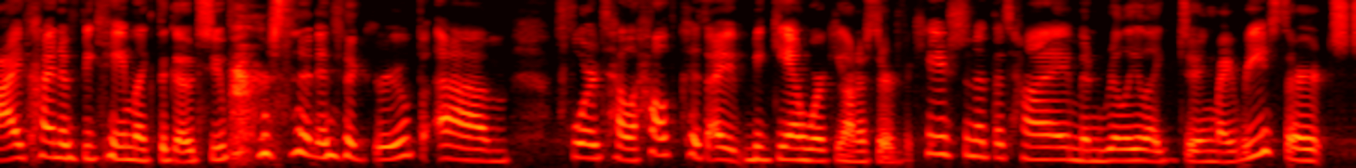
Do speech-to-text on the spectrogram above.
I kind of became like the go to person in the group um, for telehealth because I began working on a certification at the time and really like doing my research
